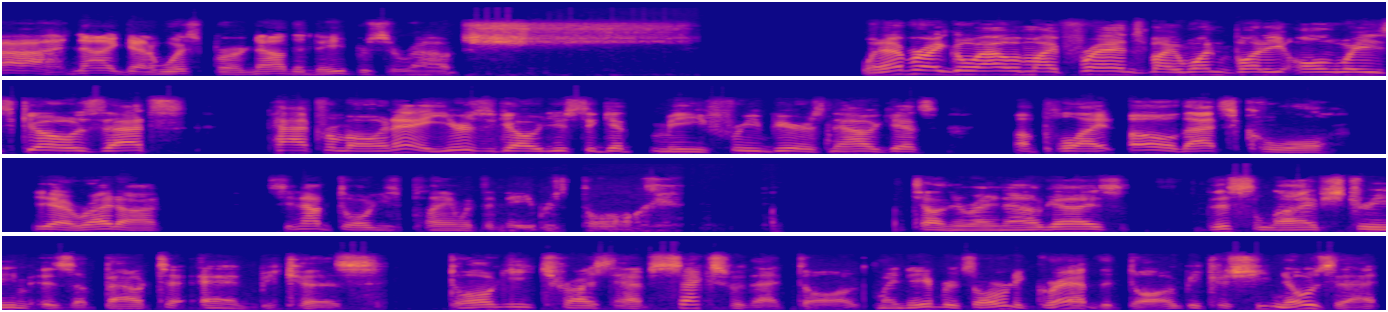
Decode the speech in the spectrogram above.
Ah, now I got to whisper. Now the neighbors are out. Shh. Whenever I go out with my friends, my one buddy always goes, that's Pat from O and A. Years ago, used to get me free beers. Now it gets a polite, oh, that's cool. Yeah, right on. See, now Doggy's playing with the neighbor's dog. I'm telling you right now, guys, this live stream is about to end because Doggy tries to have sex with that dog. My neighbor's already grabbed the dog because she knows that.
